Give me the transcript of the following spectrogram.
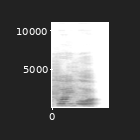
24.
